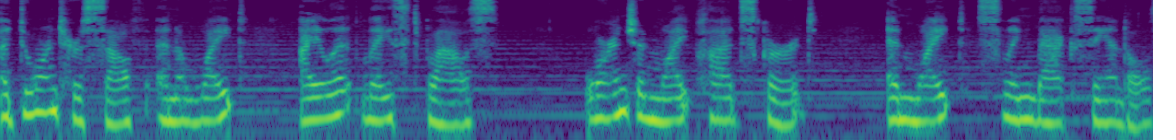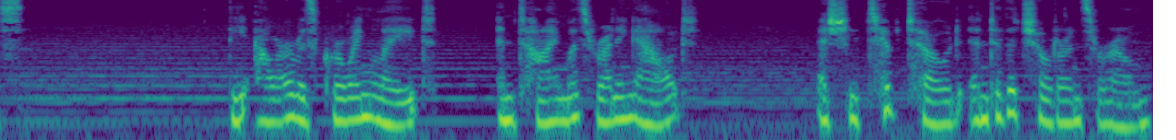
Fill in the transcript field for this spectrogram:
adorned herself in a white eyelet laced blouse, orange and white plaid skirt, and white slingback sandals. The hour was growing late and time was running out as she tiptoed into the children's room,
